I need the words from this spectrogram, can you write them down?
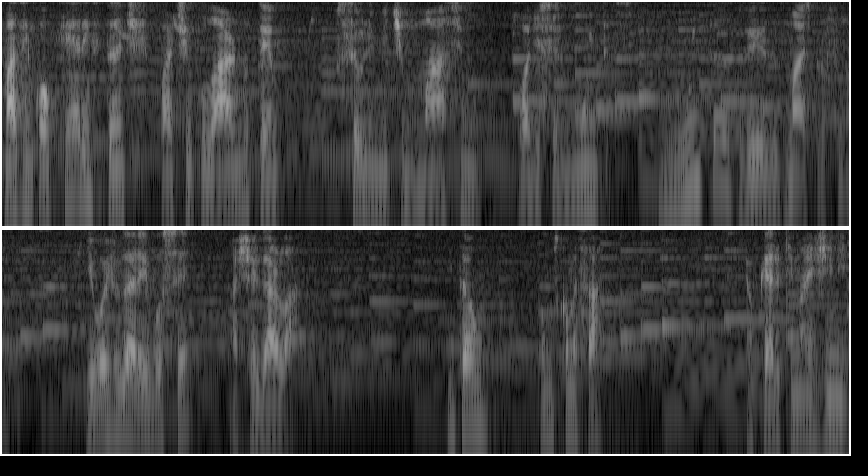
Mas em qualquer instante particular no tempo, o seu limite máximo pode ser muitas, muitas vezes mais profundo. E eu ajudarei você a chegar lá. Então, vamos começar. Eu quero que imagine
